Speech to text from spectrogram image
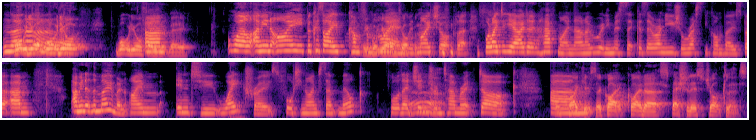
No, What would no, your no, no, what would your what would your favourite Um, be? Well, I mean, I because I come from high end with my chocolate. well, I do. Yeah, I don't have mine now, and I really miss it because they're unusual recipe combos. But um, I mean, at the moment, I'm into Waitrose forty nine percent milk or their ginger Ah. and turmeric dark. Oh, Um, crikey! So quite quite a specialist chocolate,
